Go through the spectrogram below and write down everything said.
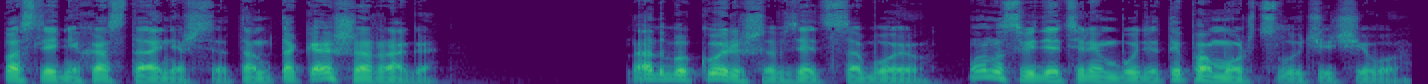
последних останешься. Там такая шарага. Надо бы кореша взять с собою. Он и свидетелем будет, и поможет в случае чего.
